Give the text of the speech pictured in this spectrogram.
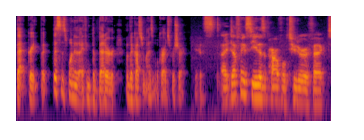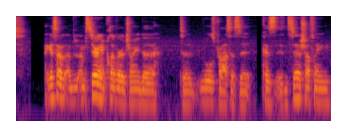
that great. But this is one of the, I think the better of the customizable cards for sure. It's I definitely see it as a powerful tutor effect. I guess I, I'm I'm staring at clever trying to to rules process it because instead of shuffling,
